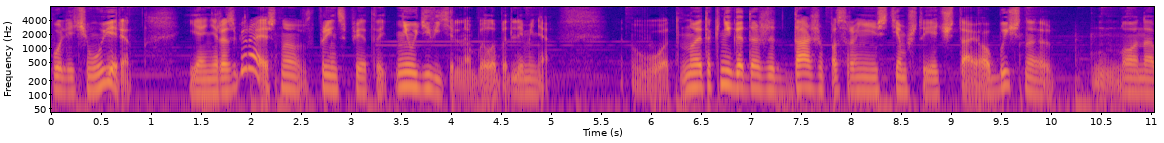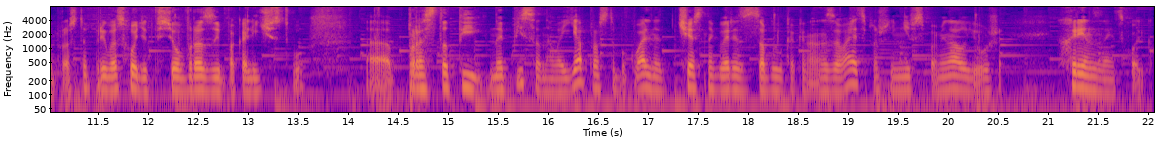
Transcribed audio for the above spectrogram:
более чем уверен. Я не разбираюсь, но, в принципе, это неудивительно было бы для меня. Вот. Но эта книга даже, даже по сравнению с тем, что я читаю обычно, ну, она просто превосходит все в разы по количеству э, простоты написанного. Я просто буквально, честно говоря, забыл, как она называется, потому что не вспоминал ее уже хрен знает сколько.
